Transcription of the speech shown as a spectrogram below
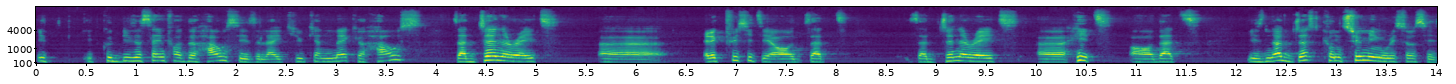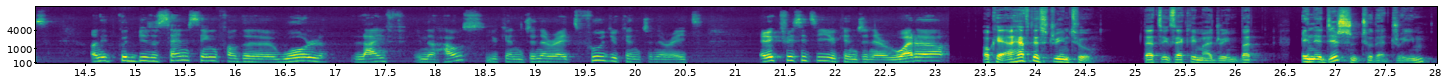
it it could be the same for the houses. Like you can make a house that generates uh, electricity or that that generates uh, heat or that is not just consuming resources. And it could be the same thing for the whole life in a house. You can generate food, you can generate electricity, you can generate water. Okay, I have this dream too. That's exactly my dream. But in addition to that dream,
